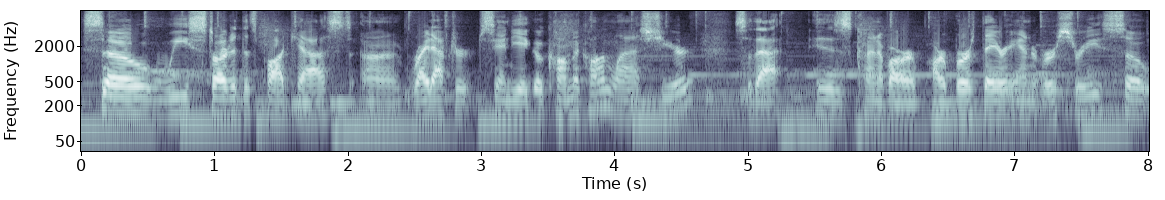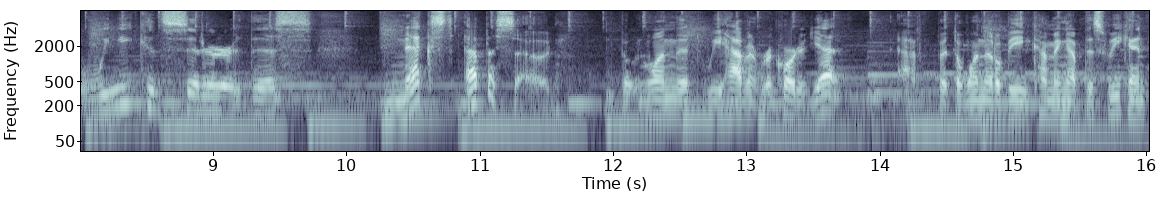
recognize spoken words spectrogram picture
So we started this podcast uh, right after San Diego Comic Con last year. So that is kind of our, our birthday or anniversary. So we consider this next episode, the one that we haven't recorded yet, but the one that'll be coming up this weekend,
